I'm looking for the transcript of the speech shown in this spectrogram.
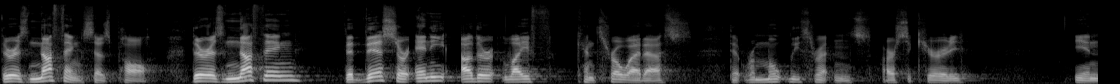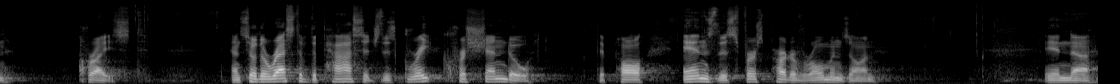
there is nothing, says Paul. There is nothing that this or any other life can throw at us that remotely threatens our security in Christ. And so the rest of the passage, this great crescendo that Paul ends this first part of Romans on, in uh,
